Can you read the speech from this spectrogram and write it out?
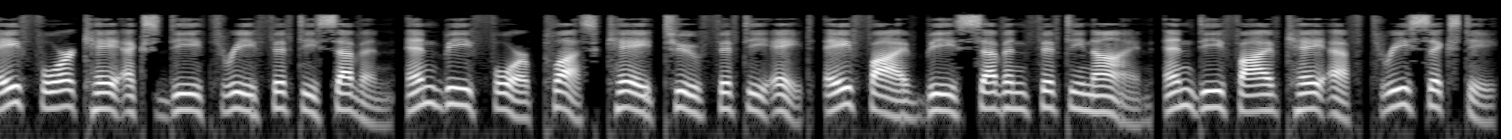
A4 KXD 357 NB4 plus K 258 A5 B 759 ND5 KF 360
